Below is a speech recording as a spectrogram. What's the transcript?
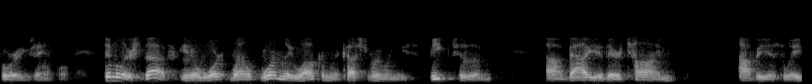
for example. Similar stuff, you know, war- well, warmly welcome the customer when you speak to them, uh, value their time, obviously,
